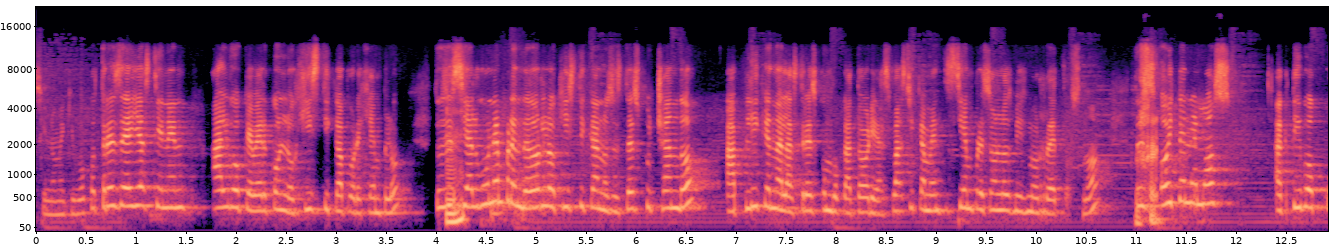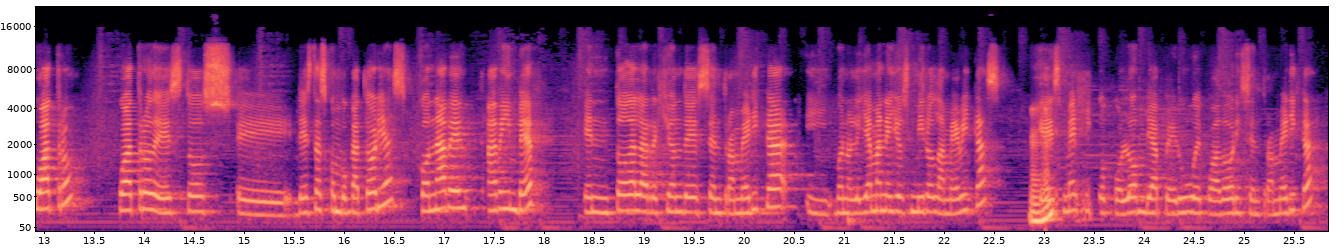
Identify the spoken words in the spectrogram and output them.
si no me equivoco, tres de ellas tienen algo que ver con logística, por ejemplo. Entonces, si algún emprendedor logística nos está escuchando, apliquen a las tres convocatorias. Básicamente siempre son los mismos retos, ¿no? Entonces, hoy tenemos activo cuatro, cuatro de, estos, eh, de estas convocatorias con AVE, AVE InBev en toda la región de Centroamérica y, bueno, le llaman ellos Middle Americas, que es México, Colombia, Perú, Ecuador y Centroamérica.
